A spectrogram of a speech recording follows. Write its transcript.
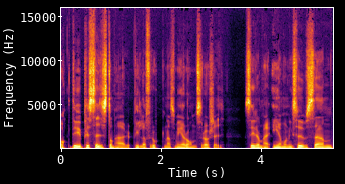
Och det är precis de här villaförorterna som Erons rör sig i. Ser de här envåningshusen,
